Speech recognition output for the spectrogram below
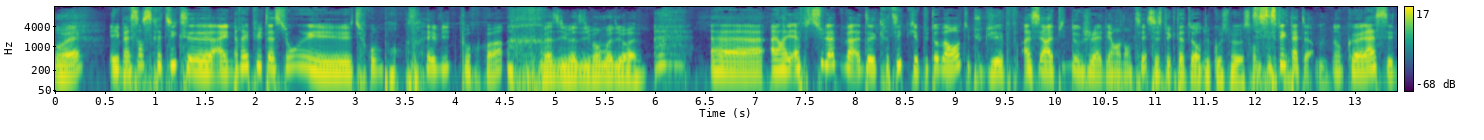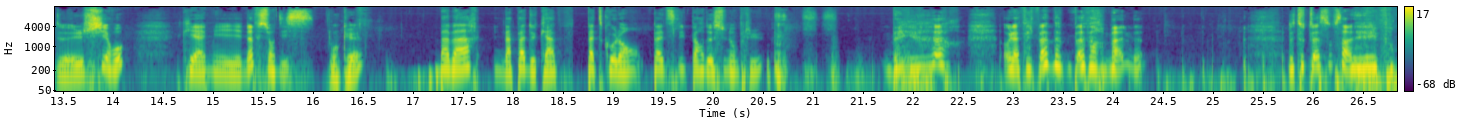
Ouais. Et bah, Sens Critique euh, a une réputation et tu comprends très vite pourquoi. Vas-y, vas-y, vends-moi du rêve. Euh, alors il y a celui-là de, critique qui est plutôt marrante et puis qui est assez rapide, donc je vais la lire en entier. C'est spectateur du coup ce centre. C'est spectateur. Mm. Donc euh, là, c'est de Shiro qui a mis 9 sur 10. Ok. Babar, il n'a pas de cap, pas de collant, pas de slip par-dessus non plus. D'ailleurs, on l'appelle pas Bab- Babarman. De toute façon, c'est un éléphant.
